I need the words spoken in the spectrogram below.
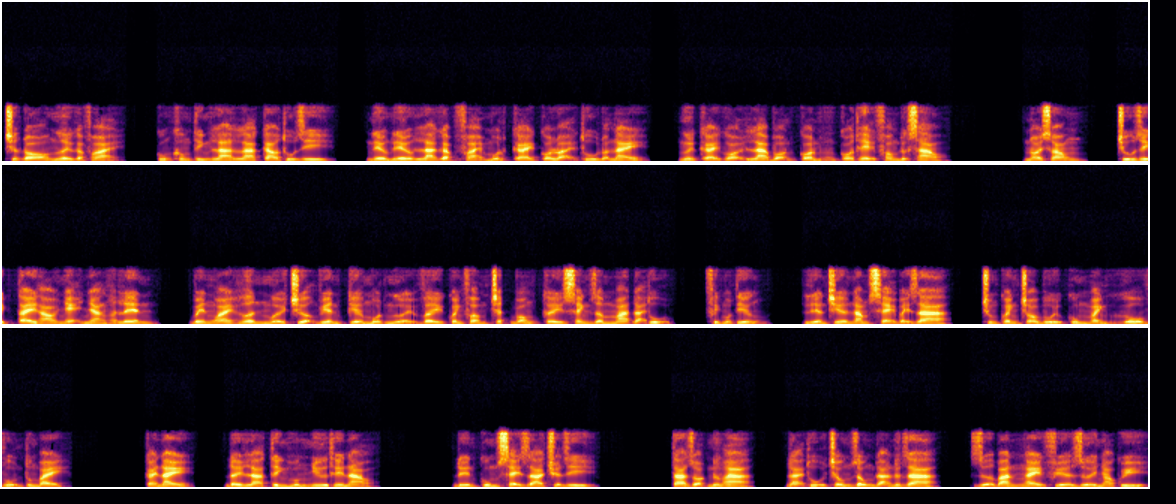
trước đó ngươi gặp phải, cũng không tính là là cao thủ gì, nếu nếu là gặp phải một cái có loại thủ đoạn này, ngươi cái gọi là bọn còn có thể phòng được sao? Nói xong, chu dịch tay háo nhẹ nhàng hất lên, bên ngoài hơn mười triệu viên kia một người vây quanh phẩm chất bóng cây xanh dâm mát đại thụ phí một tiếng, liền chia năm xẻ bảy ra, chung quanh cho bụi cùng mảnh gỗ vụn tung bay. Cái này, đây là tình huống như thế nào? Đến cùng xảy ra chuyện gì? Ta dọn nương a, đại thụ chống rông đã nứt ra, giữa ban ngày phía dưới nháo quỷ.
